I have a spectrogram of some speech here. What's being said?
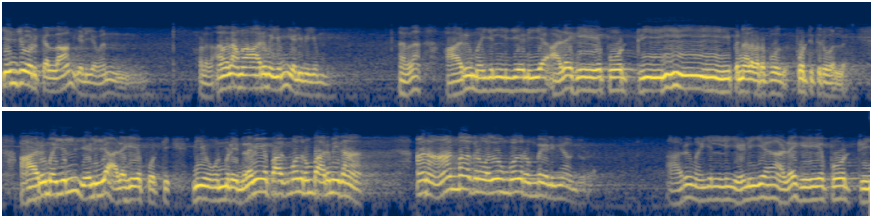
எஞ்சியோருக்கெல்லாம் எளியவன். அவ்வளவுதான். அதனால அருமையும் எளிமையும். அதனாலதான் அருமையில் எளிய அழகே போற்றி. பின்னால வரப்போகுது. போட்டி திருவல்ல. அருமையில் எளிய அழகைய போட்டி. நீ உன்னுடைய நிலைமையை பார்க்கும்போது ரொம்ப அருமைதான். ஆனா ஆன்மாக்கள் உதவும் போது ரொம்ப எளிமையா வந்துடுற. அருமையில் எளிய அழகைய போற்றி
